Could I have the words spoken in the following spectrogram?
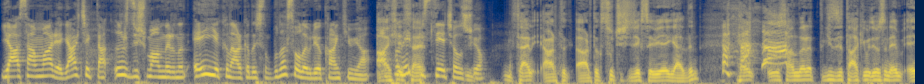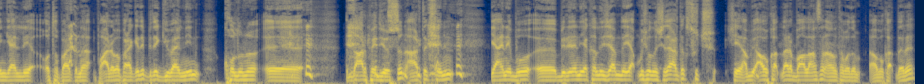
Ya sen var ya gerçekten ırz düşmanlarının en yakın arkadaşısın. Bu nasıl olabiliyor kankim ya? Ayşe, Aklın hep sen- pisliğe çalışıyor. Sen artık artık suç işleyecek seviyeye geldin. Hem insanları gizli takip ediyorsun hem engelli otoparkına araba park edip bir de güvenliğin kolunu e, darp ediyorsun. Artık senin yani bu e, birilerini yakalayacağım diye yapmış olduğun şeyler artık suç. Şey abi avukatlara bağlansan anlatamadım avukatları.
